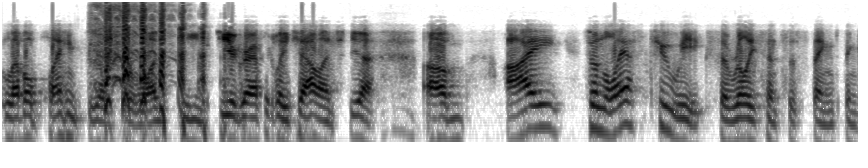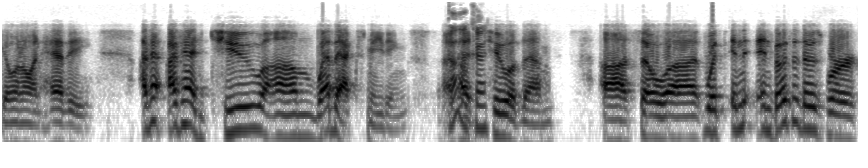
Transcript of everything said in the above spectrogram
level playing field for once geographically challenged. Yeah. Um, I so in the last two weeks, so really since this thing's been going on heavy, I've I've had two um, WebEx meetings. I've oh, okay. had two of them uh, so uh, with and, and both of those were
